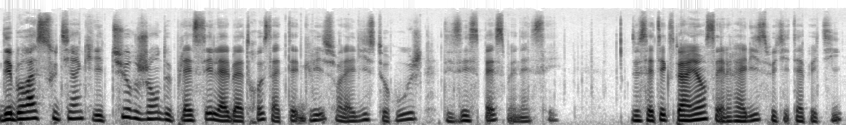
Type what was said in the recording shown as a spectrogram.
Déborah soutient qu'il est urgent de placer l'albatros à tête grise sur la liste rouge des espèces menacées. De cette expérience, elle réalise petit à petit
